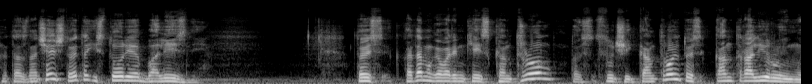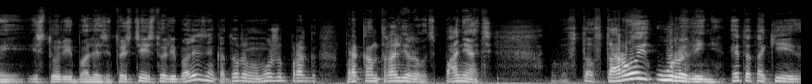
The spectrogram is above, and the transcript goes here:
это означает, что это история болезни. То есть, когда мы говорим case control, то есть случай контроль, то есть контролируемые истории болезни, то есть те истории болезни, которые мы можем проконтролировать, понять. Второй уровень – это такие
